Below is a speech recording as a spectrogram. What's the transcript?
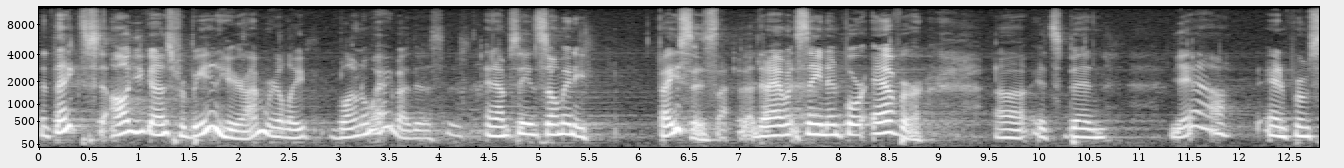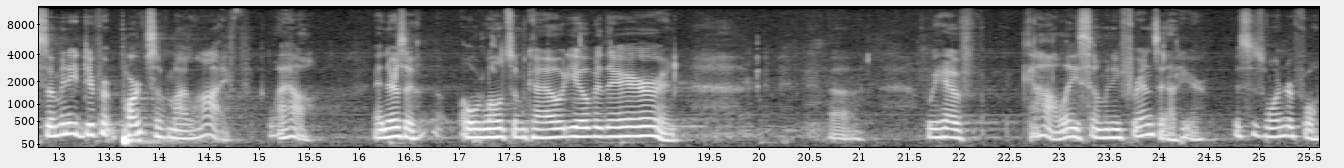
And thanks to all you guys for being here. I'm really blown away by this. And I'm seeing so many faces that I haven't seen in forever. Uh, it's been, yeah, and from so many different parts of my life. Wow. And there's a old lonesome coyote over there, and uh, we have, golly, so many friends out here. This is wonderful.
